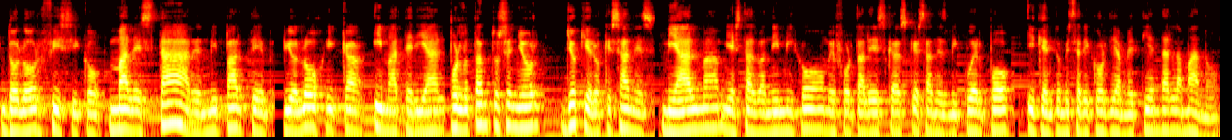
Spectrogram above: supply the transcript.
dolor físico, malestar en mi parte biológica y material. Por lo tanto, Señor, yo quiero que sanes mi alma, mi estado anímico, me fortalezcas, que sanes mi cuerpo y que en tu misericordia me tiendas la mano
